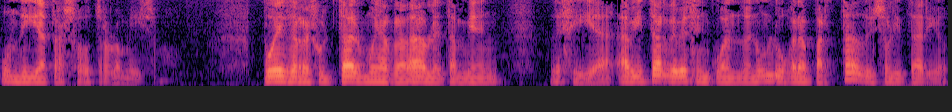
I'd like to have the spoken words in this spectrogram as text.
un día tras otro, lo mismo. Puede resultar muy agradable también, decía, habitar de vez en cuando en un lugar apartado y solitario,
